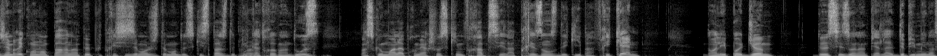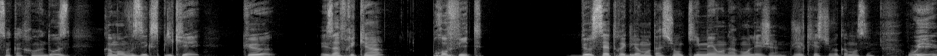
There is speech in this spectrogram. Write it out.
et j'aimerais qu'on en parle un peu plus précisément justement de ce qui se passe depuis Ouais. 92, parce que moi, la première chose qui me frappe, c'est la présence d'équipes africaines dans les podiums de ces Olympiades-là depuis 1992. Comment vous expliquez que les Africains profitent de cette réglementation qui met en avant les jeunes? Gilles Christ, tu veux commencer? Oui,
